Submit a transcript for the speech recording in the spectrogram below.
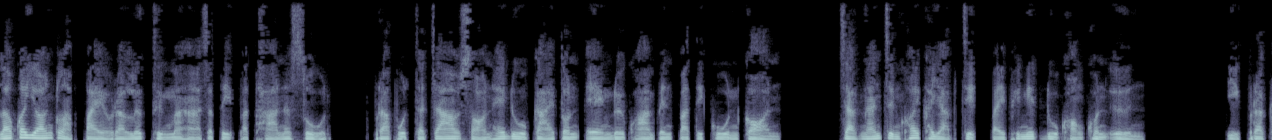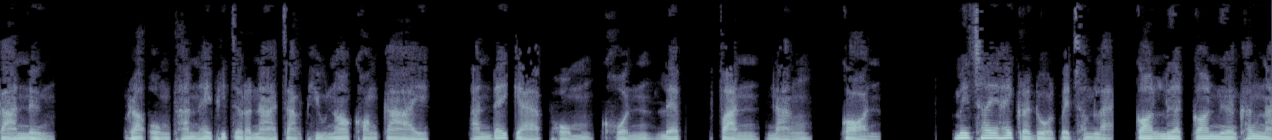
แล้วก็ย้อนกลับไประลึกถึงมหาสติปัฏฐานสูตร พระพุทธเจ้าสอนให้ดูกายตนเองโดยความเป็นปฏิกูลก่อน จากนั้นจึงค่อยขยับจิตไปพินิจดูของคนอื่น อีกประการหนึ่ง พระองค์ท่านให้พิจารณาจากผิวนอกของกาย อันได้แก่ผม ขน เล็บ ฟัน หนัง ก่อน ไม่ใช่ให้กระโดดไปชำแหละก้อนเลือดก้อนเนื้อข้างใน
